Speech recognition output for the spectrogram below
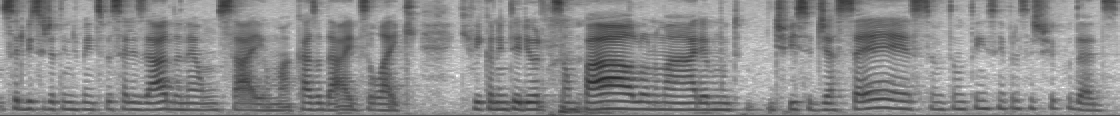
serviço de atendimento especializado, né? um SAI, uma casa da AIDS-like, que fica no interior de São Paulo, numa área muito difícil de acesso. Então tem sempre essas dificuldades.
